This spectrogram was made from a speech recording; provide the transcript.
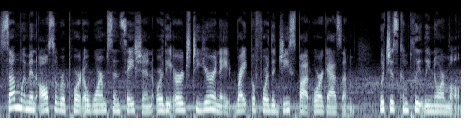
Some women also report a warm sensation or the urge to urinate right before the G-spot orgasm, which is completely normal.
